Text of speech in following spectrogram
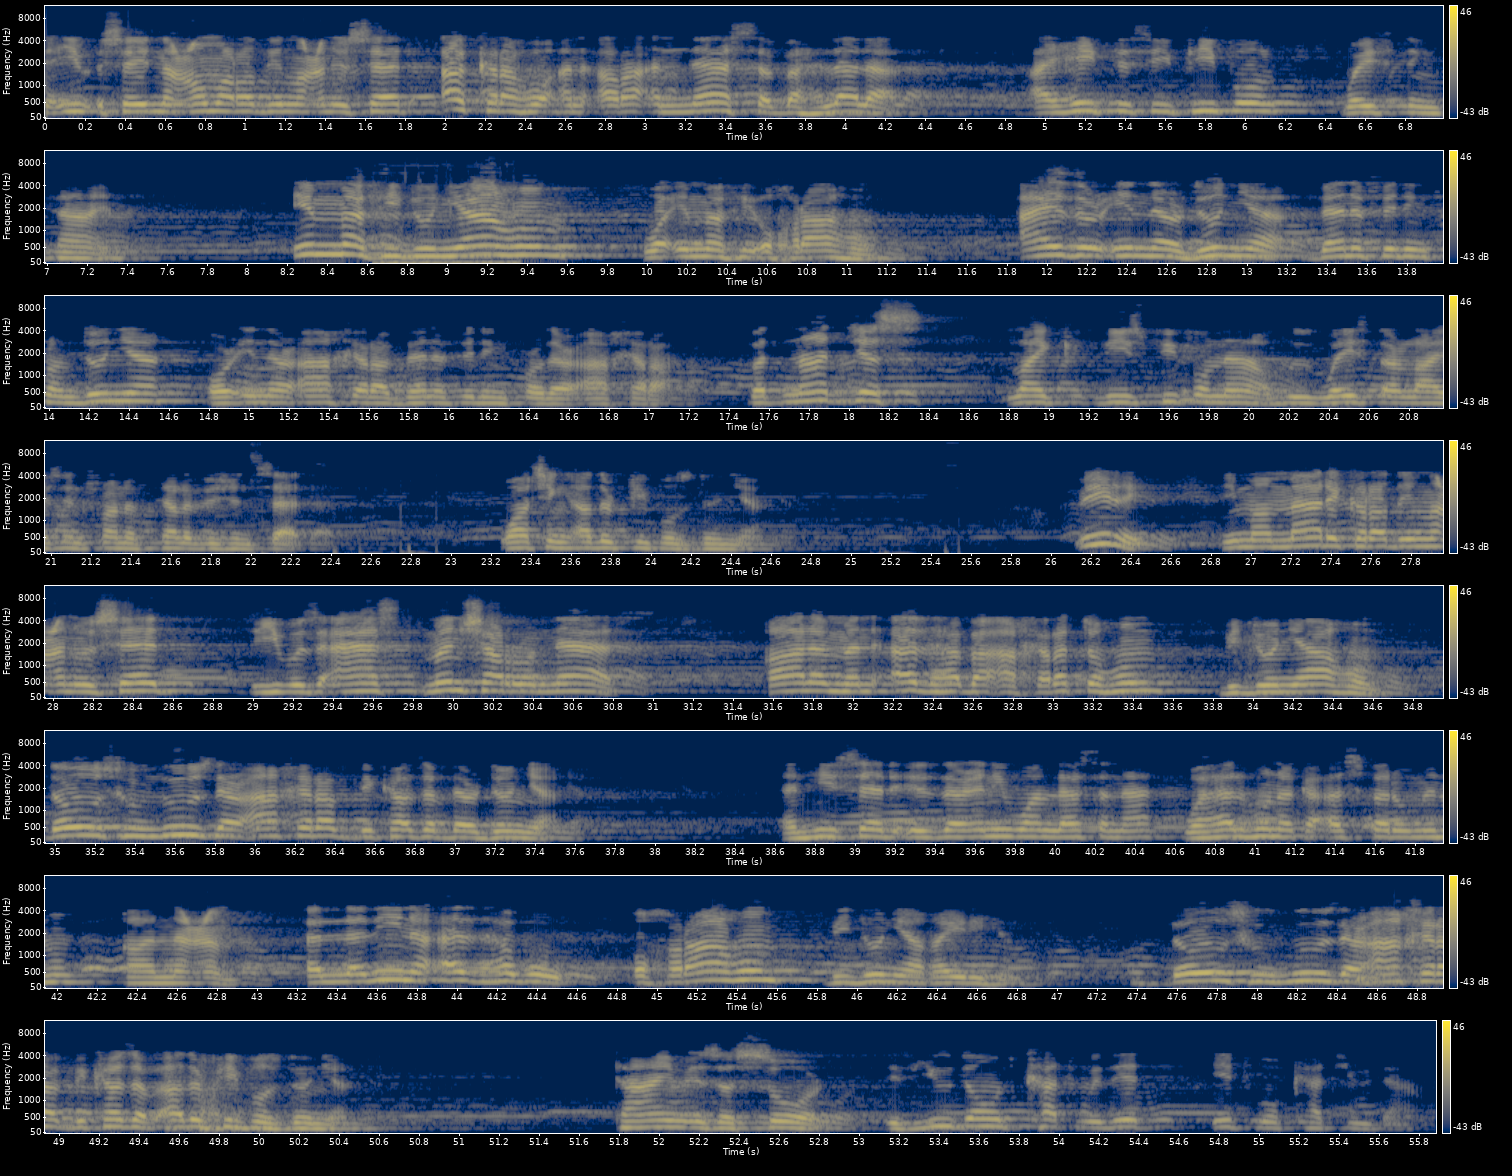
Sayyidina Umar عنه said, "أكره an أرى الناس بهللا." I hate to see people wasting time. إما في دنياهم وإما في أخراهم. Either in their dunya, benefiting from dunya, or in their akhirah, benefiting for their akhirah. But not just like these people now who waste their lives in front of television sets, watching other people's dunya. Really, Imam Malik anhu said, he was asked, من شر الناس? قال من أذهب آخرتهم بدنياهم. Those who lose their akhirah because of their dunya. And he said, is there anyone less than that? وهل هناك أسفل منهم؟ قال نعم. الذين أذهبوا أخراهم بدنيا غيرهم. Those who lose their akhirah because of other people's dunya. Time is a sword. If you don't cut with it, it will cut you down.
